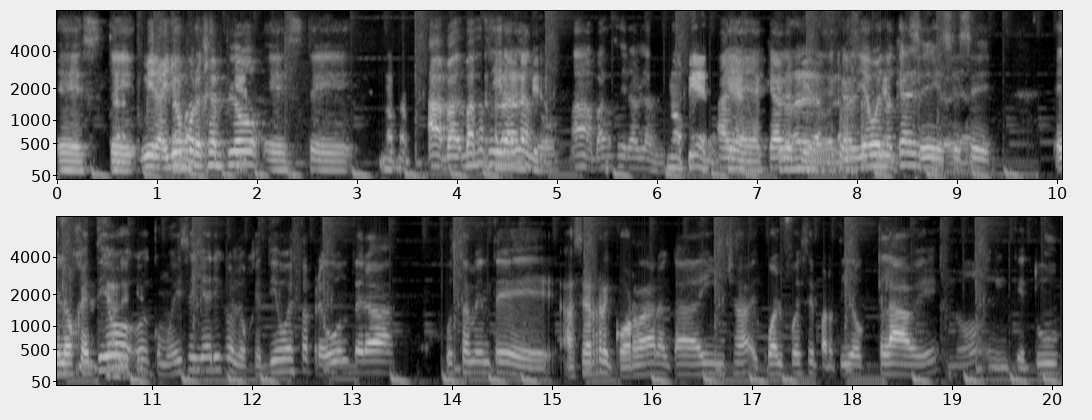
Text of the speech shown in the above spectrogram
Este, mira, yo por ejemplo, este. Ah, vas a seguir hablando. Ah, vas a seguir hablando. No, Piero. Ah, ya, ya, que hable Ya, bueno, que Sí, sí, sí. El objetivo, como dice Jericho, el objetivo de esta pregunta era justamente hacer recordar a cada hincha cuál fue ese partido clave, ¿no? En que tú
